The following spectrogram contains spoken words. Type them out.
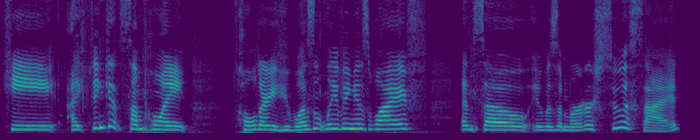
He, I think, at some point told her he wasn't leaving his wife, and so it was a murder suicide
